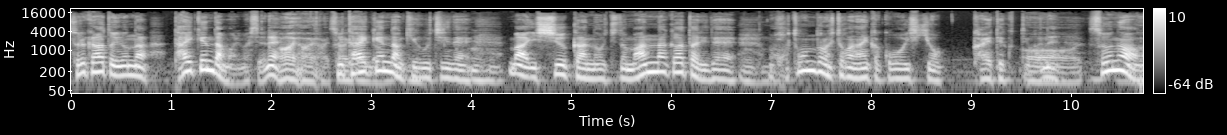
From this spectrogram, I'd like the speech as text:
それからあといろんな体験談もありましたよね。はいはいはい。そういう体験談を聞くうちにね、まあ1週間のうちの真ん中あたりで、もうほとんどの人が何かこう意識を変えていくっていうかね。そういうのは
